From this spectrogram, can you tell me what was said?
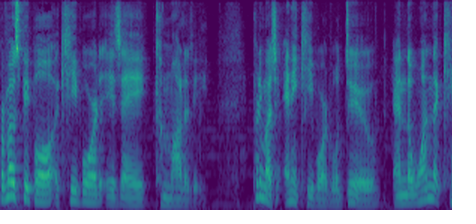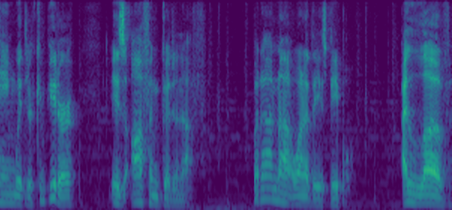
For most people, a keyboard is a commodity. Pretty much any keyboard will do, and the one that came with your computer is often good enough. But I'm not one of these people. I love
